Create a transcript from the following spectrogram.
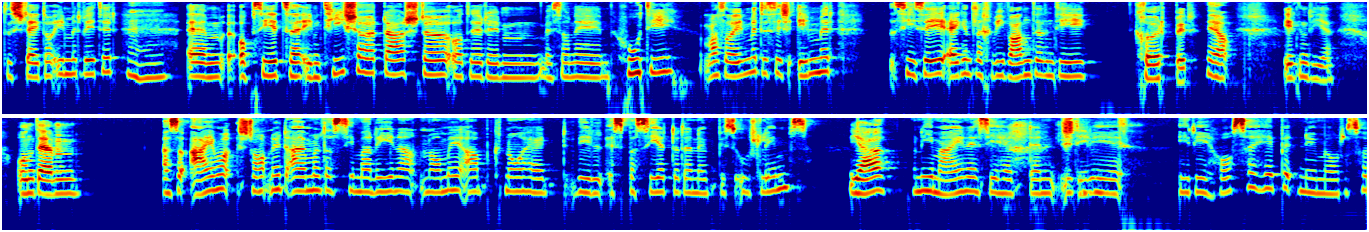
das steht auch immer wieder. Mhm. Ähm, ob sie jetzt im T-Shirt dastehen oder im so eine Hoodie, was auch immer, das ist immer, sie sehen eigentlich wie wandelnde Körper. Ja. Irgendwie. Und, ähm, also einmal, steht nicht einmal, dass sie Marina noch mehr abgenommen hat, weil es passierte dann etwas Schlimmes. Ja. Und ich meine, sie hat dann irgendwie ihre Hose heben nicht mehr oder so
